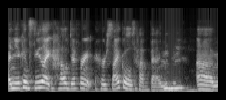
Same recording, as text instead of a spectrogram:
and you can see like how different her cycles have been mm-hmm. um,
